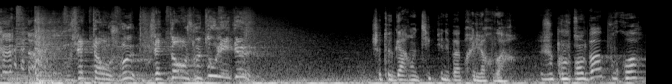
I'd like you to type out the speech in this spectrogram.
Vous êtes dangereux, vous êtes dangereux tous les deux. Je te garantis que tu n'es pas prêt de le revoir. Je comprends pas, pourquoi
